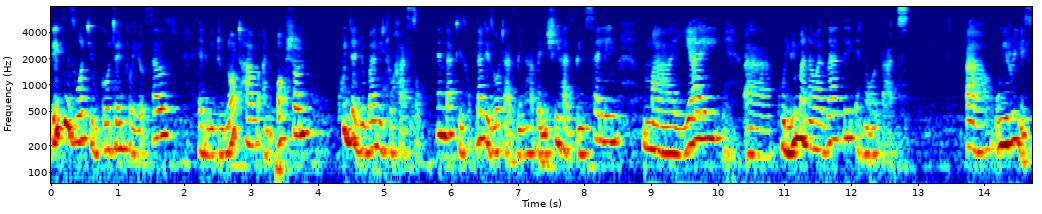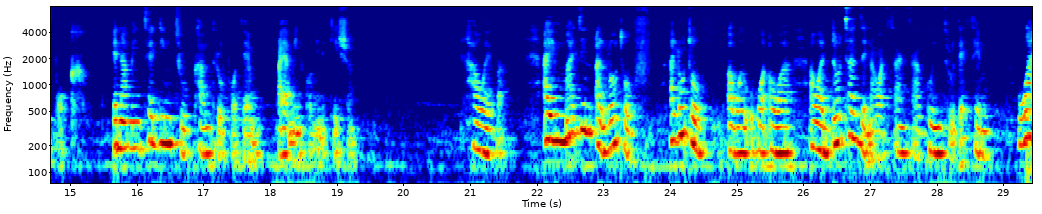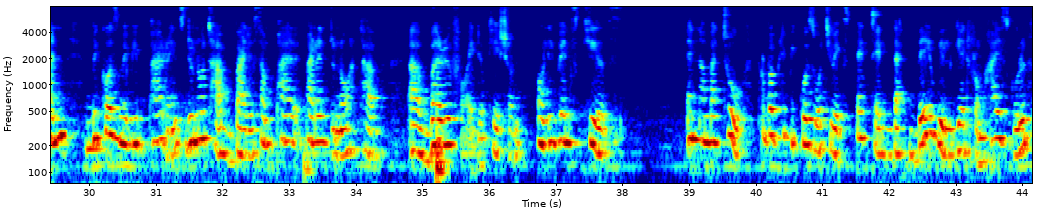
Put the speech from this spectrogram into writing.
"This is what you've gotten for yourself, and we do not have an option. Kuja nyumbani to hustle." And that is that is what has been happening. She has been selling mayai, uh, kulima na wazazi, and all that. Uh, we really spoke, and I'm intending to come through for them. I am in communication. However, I imagine a lot of a lot of our, our, our daughters and our sons are going through the same. One, because maybe parents do not have value. Some par parents do not have uh, value for education or even skills. And number two, probably because what you expected that they will get from high school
